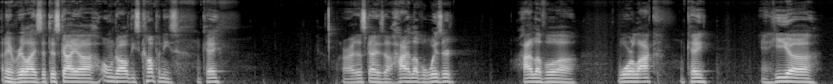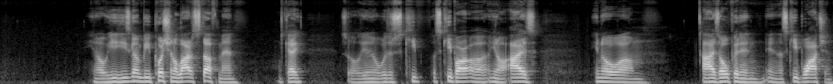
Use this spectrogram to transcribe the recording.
I didn't realize that this guy uh, owned all these companies. Okay. All right, this guy's a high level wizard high level uh, warlock. Okay, and he uh, you know, he, he's gonna be pushing a lot of stuff, man. Okay, so you know, we'll just keep let's keep our uh, you know eyes, you know, um, eyes open and and let's keep watching.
